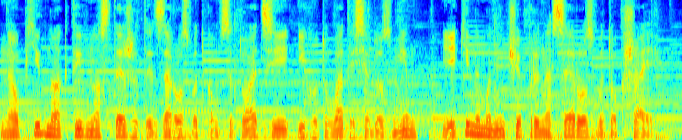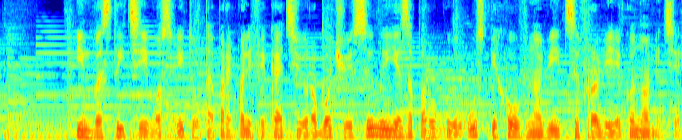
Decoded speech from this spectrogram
необхідно активно стежити за розвитком ситуації і готуватися до змін, які неминуче принесе розвиток шаї. Інвестиції в освіту та перекваліфікацію робочої сили є запорукою успіху в новій цифровій економіці.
